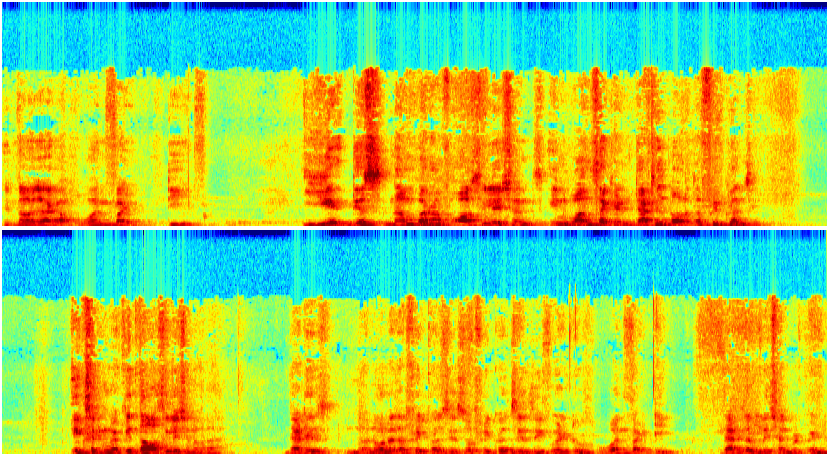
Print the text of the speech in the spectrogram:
कितना हो जाएगा? वन बाई टी ये this number of oscillation in one second that is known as the frequency एक सेकेंड में कितना ऑसिलेशन हो रहा है? That is known as the frequency so frequency is equal to one by T that is the relation between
